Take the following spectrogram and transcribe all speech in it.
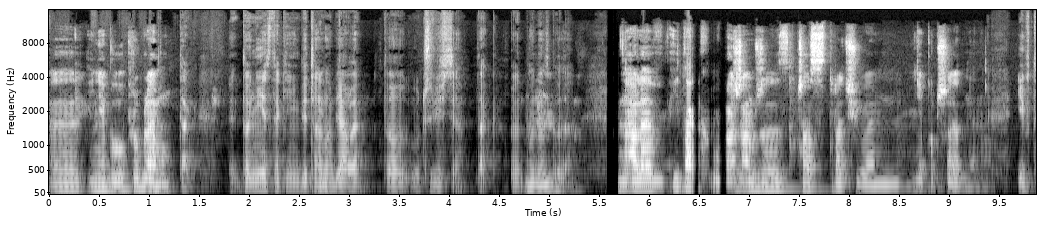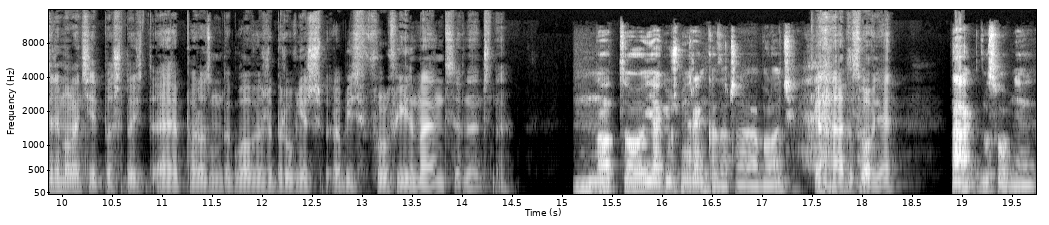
e, i nie było problemu. Tak, to nie jest takie nigdy czarno-białe. To oczywiście, tak, pe- pełna Mhm. zgoda. No ale i tak uważam, że czas straciłem niepotrzebnie. No. I w którym momencie poszedłeś e, po rozum do głowy, żeby również robić fulfillment zewnętrzny? no to jak już mnie ręka zaczęła boleć, Aha, dosłownie. Tak, dosłownie.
